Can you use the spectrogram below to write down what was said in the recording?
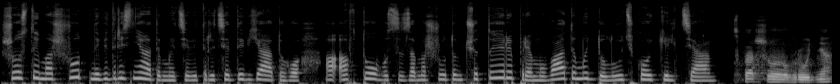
Шостий маршрут не відрізнятиметься від 39-го, а автобуси за маршрутом 4 прямуватимуть до Луцького кільця. З 1 грудня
